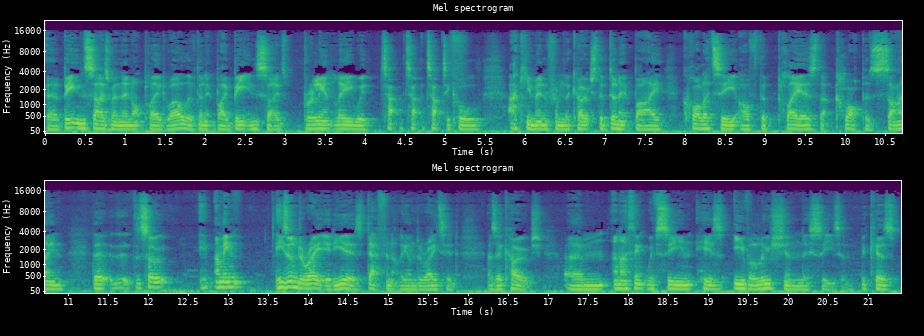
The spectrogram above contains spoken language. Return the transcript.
uh, beating sides when they're not played well. They've done it by beating sides brilliantly with ta- ta- tactical acumen from the coach. They've done it by quality of the players that Klopp has signed. The, the, so, I mean, he's underrated. He is definitely underrated as a coach. Um, and I think we've seen his evolution this season because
